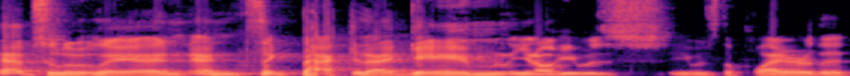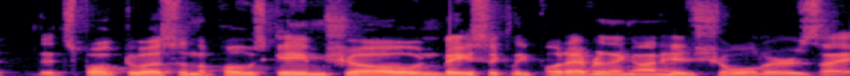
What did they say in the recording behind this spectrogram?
Absolutely, and and think back to that game. You know, he was he was the player that that spoke to us in the post game show and basically put everything on his shoulders. I,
